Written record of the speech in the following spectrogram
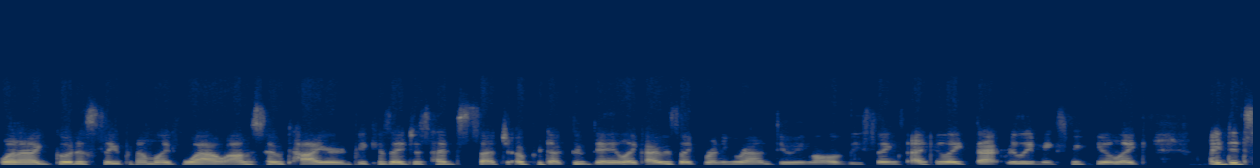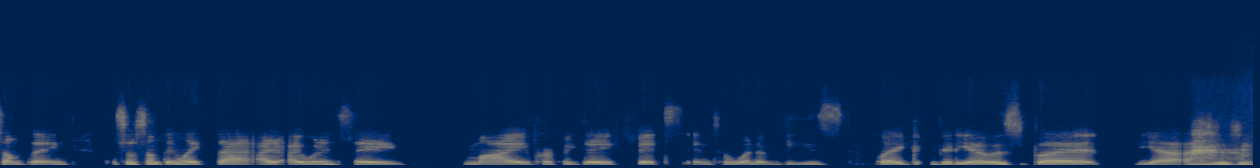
when I go to sleep and I'm like, wow, I'm so tired because I just had such a productive day. Like I was like running around doing all of these things. I feel like that really makes me feel like I did something. So something like that. I, I wouldn't say my perfect day fits into one of these like videos, but yeah.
